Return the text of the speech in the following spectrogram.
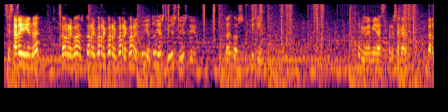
Se está reviviendo, ¿eh? Corre, corre, corre, corre, corre, corre, corre. Tuyo, tuyo, es tuyo, es tuyo, es tuyo. Las dos, flicking. ¿Por qué me miraste con esa cara? Perro.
